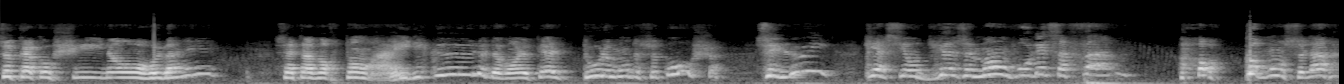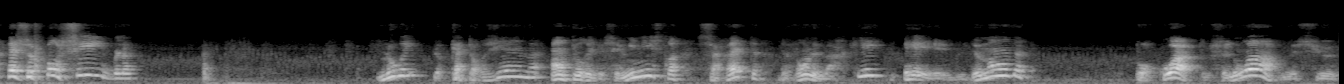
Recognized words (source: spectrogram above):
ce cacochine enrubané, cet avorton ridicule devant lequel tout le monde se couche. C'est lui qui a si odieusement volé sa femme. Oh, comment cela est-ce possible? Louis le quatorzième, entouré de ses ministres, s'arrête devant le marquis et lui demande Pourquoi tout ce noir, monsieur?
